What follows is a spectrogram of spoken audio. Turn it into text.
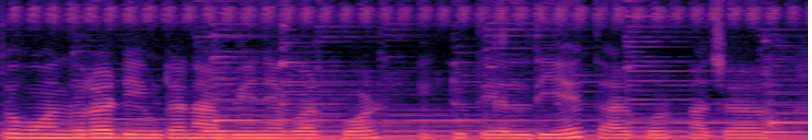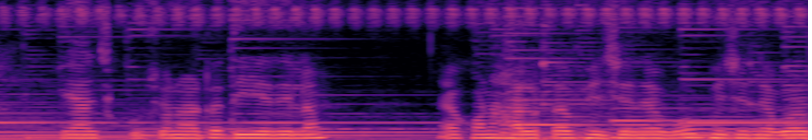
তো বন্ধুরা, ডিমটা নামিয়ে নেবার পর একটু তেল দিয়ে তারপর কাঁচা পেঁয়াজ কুচোনাটা দিয়ে দিলাম। এখন হালকা ভেজে নেব। ভেজে নেবার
